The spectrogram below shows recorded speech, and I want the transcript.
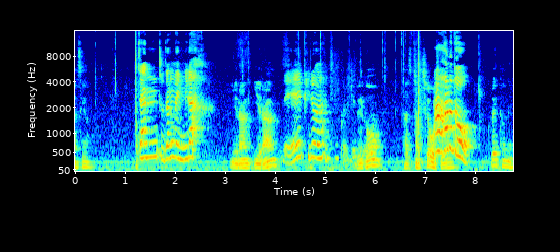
하세요. 짠 두 장 냅니다. 얘랑 얘랑 네 필요한 걸겠죠. 그리고 다섯 장아 채워올게요. 하나 더. 그래 터네.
